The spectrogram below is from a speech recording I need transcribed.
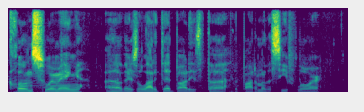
Clone swimming. Oh, there's a lot of dead bodies at the, the bottom of the sea floor.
